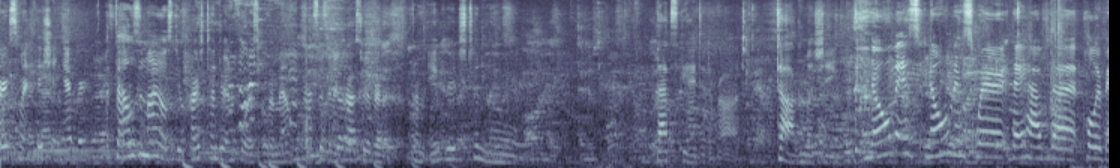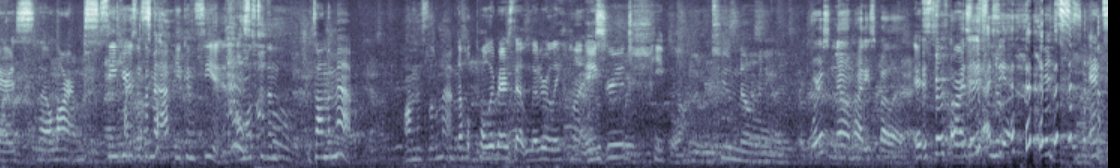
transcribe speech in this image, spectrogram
First went fishing ever. A thousand miles through harsh tundra and forest, over mountain passes and across river, from Anchorage to Nome. That's the Iditarod. Dog mushing. Nome is Nome is where they have the polar bears, the alarms. See, here's the map. You can see it. It's almost to the. It's on the map. On this little map. The ho- polar bears that literally hunt Anchorage people. to Nome. Where's Nome? How do you spell it? It's the Oh, I see. I see it. it's it's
